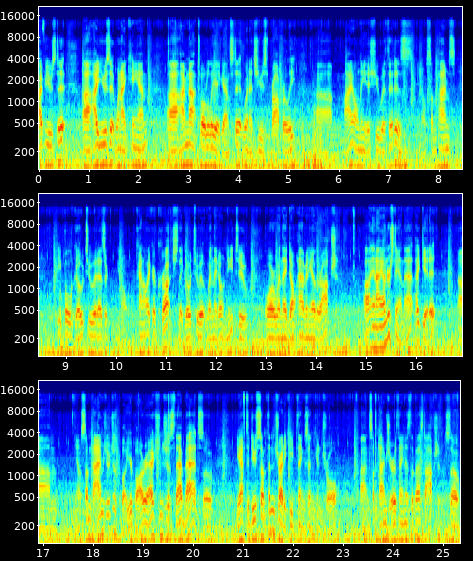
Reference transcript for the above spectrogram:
I've used it. Uh, I use it when I can. Uh, I'm not totally against it when it's used properly. Um, my only issue with it is, you know, sometimes people go to it as a, you know, kind of like a crutch. They go to it when they don't need to or when they don't have any other option. Uh, and I understand that. I get it. Um, you know, sometimes you're just your ball reaction's just that bad, so you have to do something to try to keep things in control. Uh, and sometimes urethane is the best option. So,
